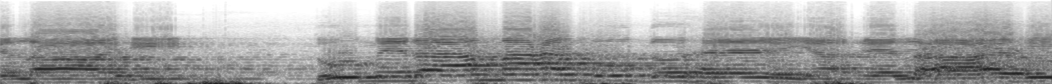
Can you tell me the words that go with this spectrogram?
এলাহি तू मेरा महबूद है या इलाही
